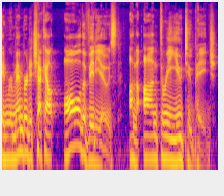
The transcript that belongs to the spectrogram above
And remember to check out all the videos on the On3 YouTube page.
